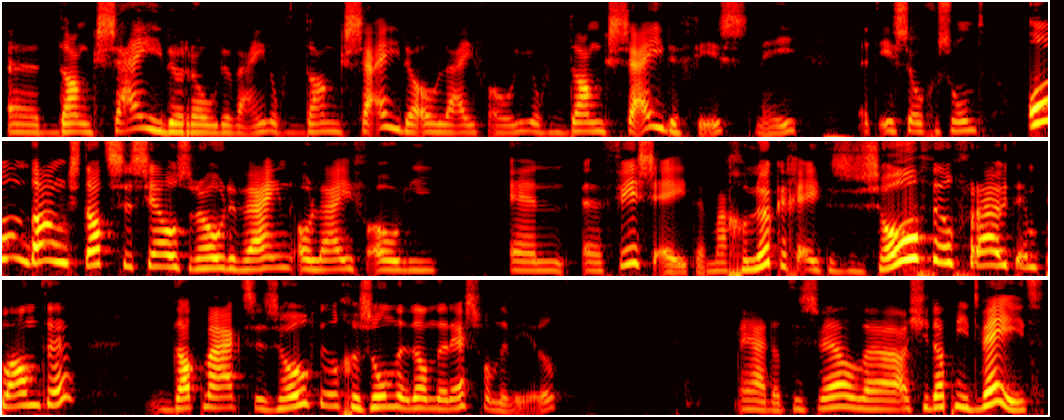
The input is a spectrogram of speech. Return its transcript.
uh, dankzij de rode wijn of dankzij de olijfolie of dankzij de vis. Nee, het is zo gezond ondanks dat ze zelfs rode wijn, olijfolie en uh, vis eten. Maar gelukkig eten ze zoveel fruit en planten. Dat maakt ze zoveel gezonder dan de rest van de wereld. Maar ja, dat is wel, uh, als je dat niet weet.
